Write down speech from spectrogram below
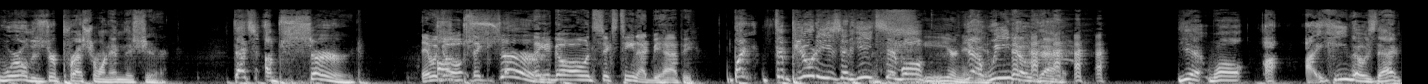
the world is there pressure on him this year? That's absurd. They would go. They, Absurd. they could go 0 and 16. I'd be happy. But the beauty is that he said, "Well, yeah, we know that. yeah, well, I, I, he knows that.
